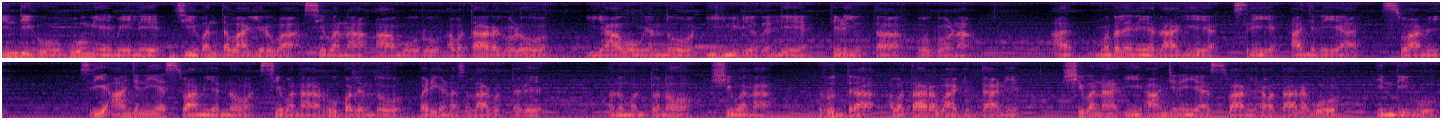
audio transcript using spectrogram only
ಇಂದಿಗೂ ಭೂಮಿಯ ಮೇಲೆ ಜೀವಂತವಾಗಿರುವ ಶಿವನ ಆ ಮೂರು ಅವತಾರಗಳು ಯಾವುವು ಎಂದು ಈ ವಿಡಿಯೋದಲ್ಲಿ ತಿಳಿಯುತ್ತಾ ಹೋಗೋಣ. ಮೊದಲನೆಯದಾಗಿ ಶ್ರೀ ಆಂಜನೇಯ ಸ್ವಾಮಿ. ಶ್ರೀ ಆಂಜನೇಯ ಸ್ವಾಮಿಯನ್ನು ಶಿವನ ರೂಪವೆಂದು ಪರಿಗಣಿಸಲಾಗುತ್ತದೆ. ಹನುಮಂತನು ಶಿವನ ರುದ್ರ ಅವತಾರವಾಗಿದ್ದಾನೆ. ಶಿವನ ಈ ಆಂಜನೇಯ ಸ್ವಾಮಿ ಅವತಾರವು ಇಂದಿಗೂ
